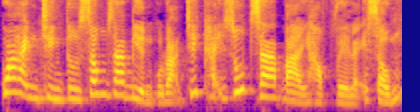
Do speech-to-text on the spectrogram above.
Qua hành trình từ sông ra biển của đoạn trích Hãy rút ra bài học về lẽ sống.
